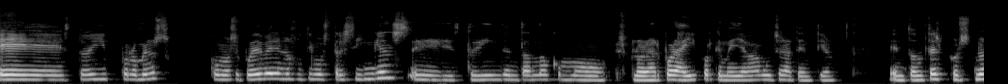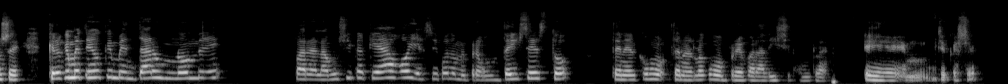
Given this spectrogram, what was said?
eh, estoy, por lo menos, como se puede ver en los últimos tres singles, eh, estoy intentando como explorar por ahí porque me llama mucho la atención. Entonces, pues no sé, creo que me tengo que inventar un nombre para la música que hago y así cuando me preguntéis esto, tener como, tenerlo como preparadísimo, en plan, eh, yo qué sé,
